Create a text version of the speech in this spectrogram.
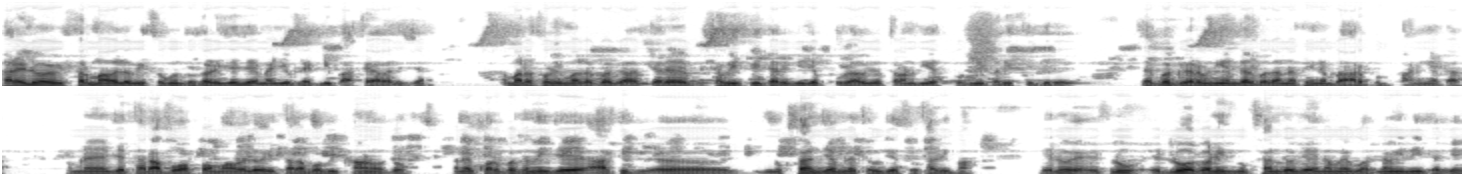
કારેલીવાડ વિસ્તારમાં આવેલો વિશ્વગુંજ સોસાયટી છે, જે એમઆઈજી ફ્લેટની પાસે આવેલી છે. અમારા સોળીમાં લગભગ અત્યારે છવ્વીસમી તારીખે જે પૂર આવ્યું ત્રણ દિવસ પૂરની પરિસ્થિતિ રહી. લગભગ ઘરની અંદર બધાને થઈને બાર ફૂટ પાણી હતા. અમને જે તરાબો આપવામાં આવેલો, એ તરાબો બી ખાણો હતો. અને કોર્પોરેશનની જે આર્થિક નુકસાન જે અમને થયું છે સોસાયટીમાં, એનું એટલું એટલું અગણિત નુકસાન થયું છે, એને અમે વર્ણવી નહીં શકીએ.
